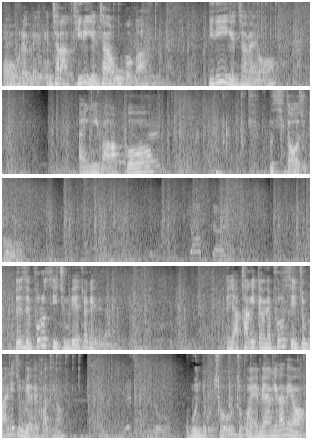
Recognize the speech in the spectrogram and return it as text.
어 그래 그래. 괜찮아. 딜이 괜찮아 오거가. 딜이 괜찮아요. 다행히 막았고 프루시 넣어주고 슬슬 프루시 준비해줘야겠네 나는 약하기 때문에 프루시 좀 빨리 준비해야 될 것 같아요. 5분 6초. 조금 애매하긴 하네요.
